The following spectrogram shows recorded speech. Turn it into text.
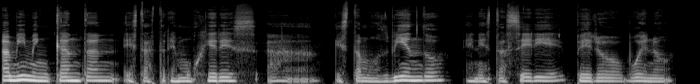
A mí me encantan estas tres mujeres ah, que estamos viendo en esta serie, pero bueno,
